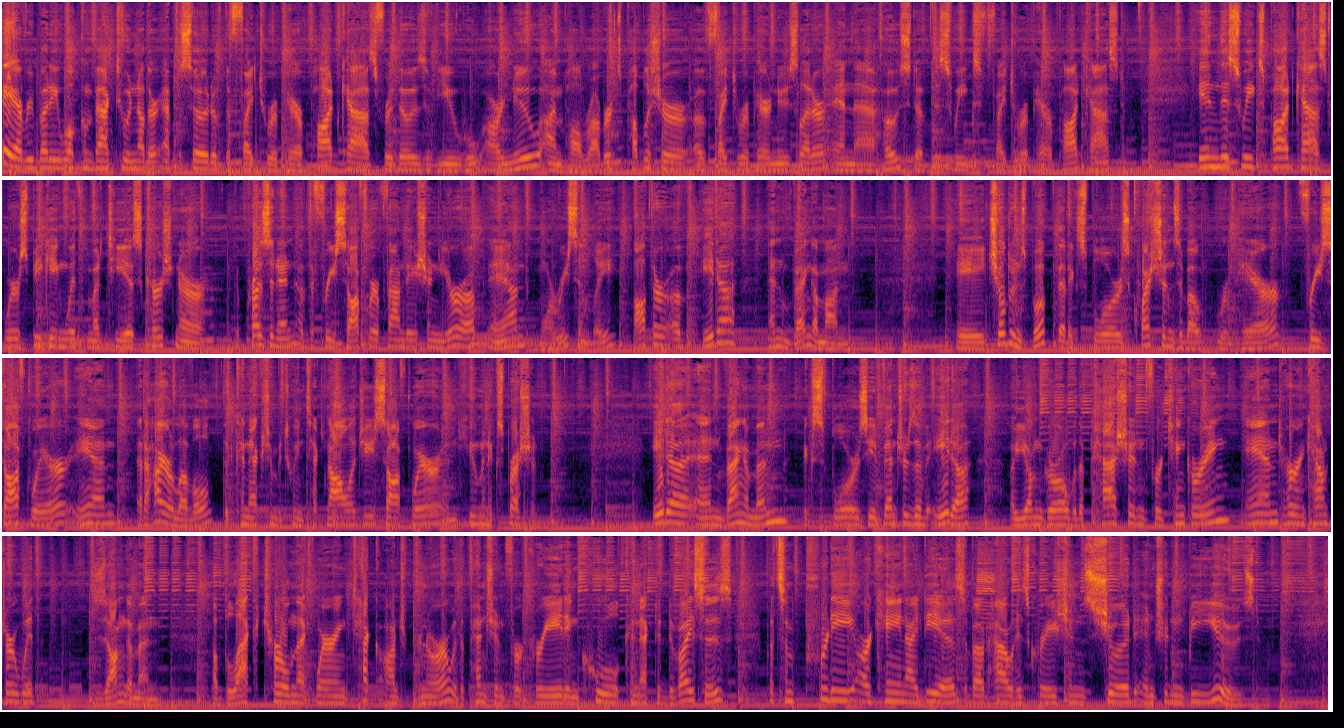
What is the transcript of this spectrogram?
Hey, everybody, welcome back to another episode of the Fight to Repair podcast. For those of you who are new, I'm Paul Roberts, publisher of Fight to Repair newsletter and the host of this week's Fight to Repair podcast. In this week's podcast, we're speaking with Matthias Kirschner, the president of the Free Software Foundation Europe and, more recently, author of Ada and Zangemann a children's book that explores questions about repair, free software, and, at a higher level, the connection between technology, software, and human expression. Ada and Zangemann explores the adventures of Ada, a young girl with a passion for tinkering, and her encounter with Zangemann, a black turtleneck wearing tech entrepreneur with a penchant for creating cool connected devices, but some pretty arcane ideas about how his creations should and shouldn't be used.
